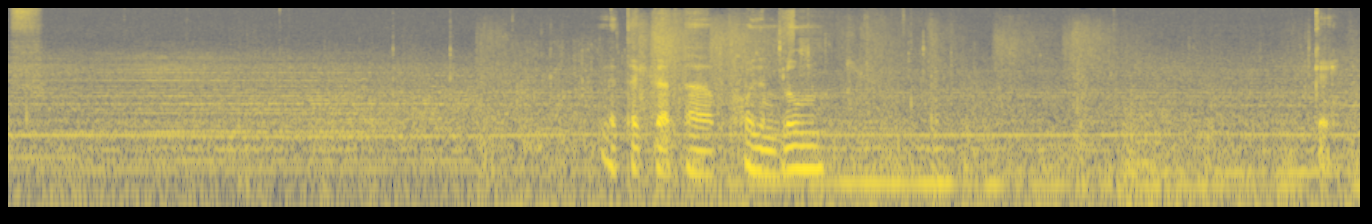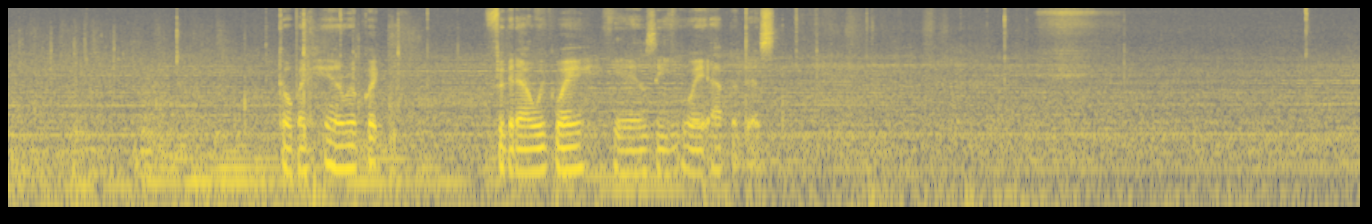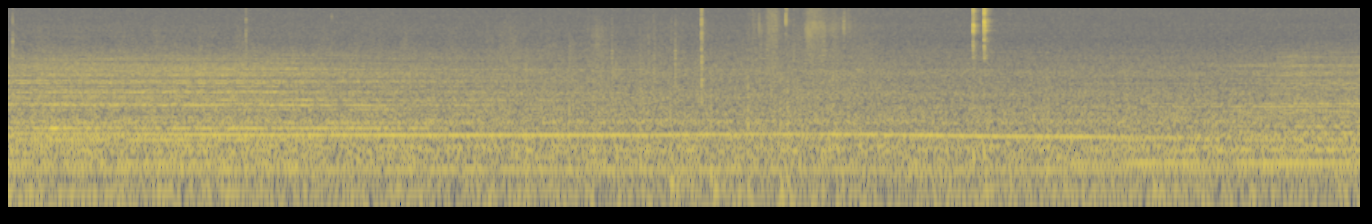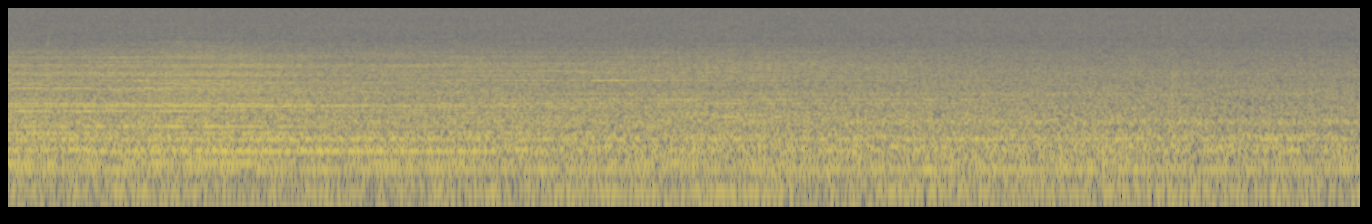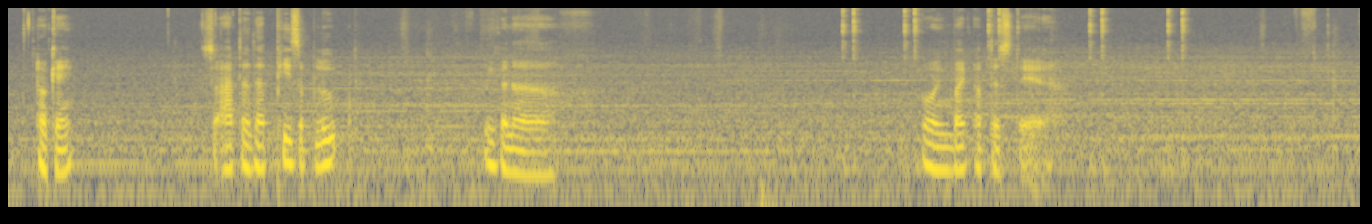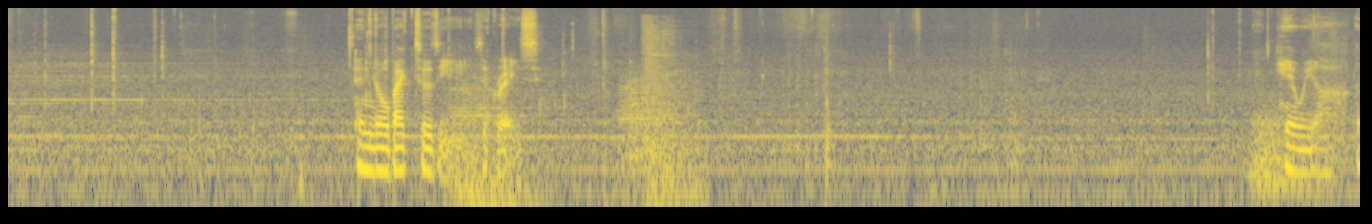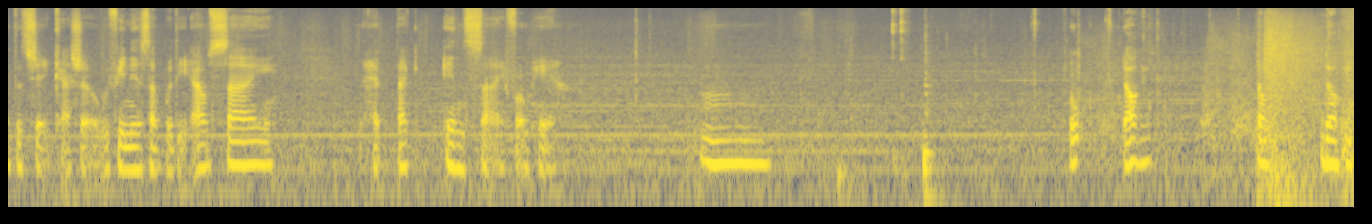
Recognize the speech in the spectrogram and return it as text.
Take that uh, poison bloom. Okay. Go back here real quick. Figure out which way is the way after this. Okay. So after that piece of loot, we're gonna going back up the stair. And go back to the the grace. Here we are at the Shade Castle. We finished up with the outside head back inside from here. Mm. Oh, doggy. Dog, doggy.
